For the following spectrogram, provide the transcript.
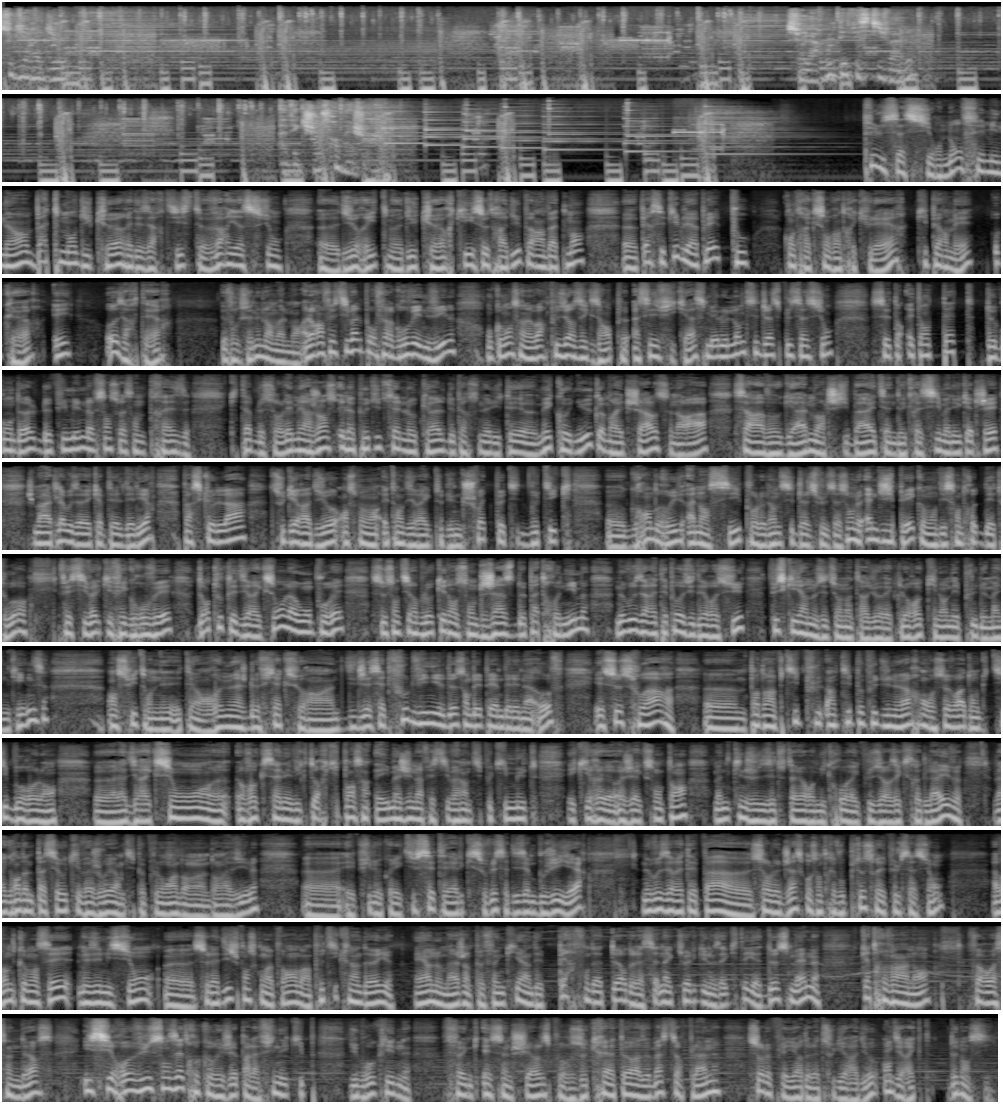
Tsugi Radio. Sur la route des festivals. Avec Jean Fromageau. pulsation non féminin, battement du cœur et des artistes, variation euh, du rythme du cœur qui se traduit par un battement euh, perceptible et appelé pouls, contraction ventriculaire qui permet au cœur et aux artères de fonctionner normalement. Alors un festival pour faire groover une ville, on commence à en avoir plusieurs exemples assez efficaces, mais le Nancy Jazz Pulsation est en, est en tête de gondole depuis 1973, qui table sur l'émergence et la petite scène locale de personnalités euh, méconnues comme Ray Charles, Sonora, Sarah Vaughan, Mort Shiba, Étienne de Crécy, Manu Katché. Je m'arrête là, vous avez capté le délire, parce que là, Tsugi Radio, en ce moment, est en direct d'une chouette petite boutique euh, Grande Rue à Nancy pour le Nancy Jazz Pulsation, le NJP, comme on dit sans trop de détours, festival qui fait groover dans toutes les directions, là où on pourrait se sentir bloqué dans son jazz de patronyme. Ne vous arrêtez pas aux idées reçues, puisqu'hier nous étions en interview avec le rock qui n'en est plus de Mankins. Ensuite, on était en remuage de fiac sur un DJ set full vinyle 200 BPM d'Elena Hoff. Et ce soir, euh, pendant un petit, un petit peu plus d'une heure, on recevra donc Thibaut Roland euh, à la direction, euh, Roxane et Victor qui pensent et imaginent un festival un petit peu qui mute et qui réagit avec son temps. Mankins, je le disais tout à l'heure au micro avec plusieurs extraits de live. La grande Anne Passeo qui va jouer un petit peu plus loin dans, dans la ville. Euh, et puis le collectif CTL qui soufflait sa dixième bougie hier. Ne vous arrêtez pas euh, sur le jazz, concentrez-vous plutôt sur les pulsations. Avant de commencer les émissions, euh, cela dit, je pense qu'on va prendre un petit clin d'œil et un hommage un peu funky à un des pères fondateurs de la scène actuelle qui nous a quitté il y a deux semaines, 81 ans, Forwa Sanders, ici revu sans être corrigé par la fine équipe du Brooklyn Funk Essentials pour The Creator as a Master Plan sur le player de la Tsugi Radio en direct de Nancy.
